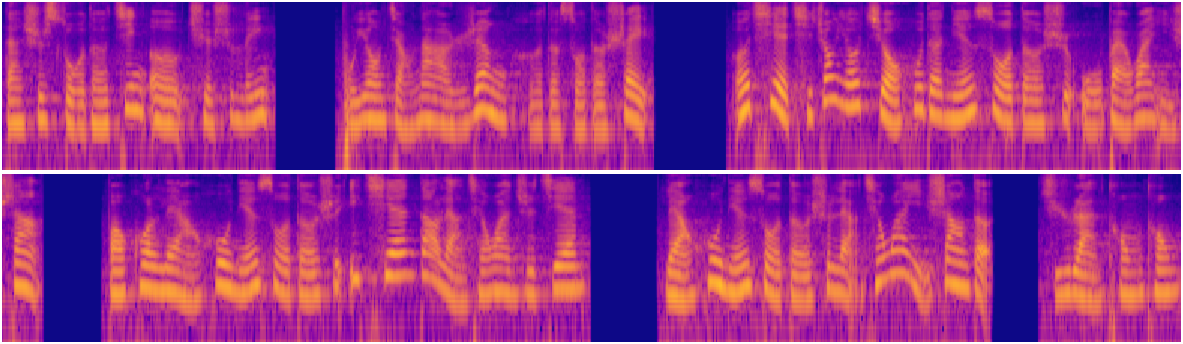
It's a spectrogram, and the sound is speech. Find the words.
但是所得金额却是零，不用缴纳任何的所得税，而且其中有九户的年所得是五百万以上，包括两户年所得是一千到两千万之间，两户年所得是两千万以上的，居然通通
